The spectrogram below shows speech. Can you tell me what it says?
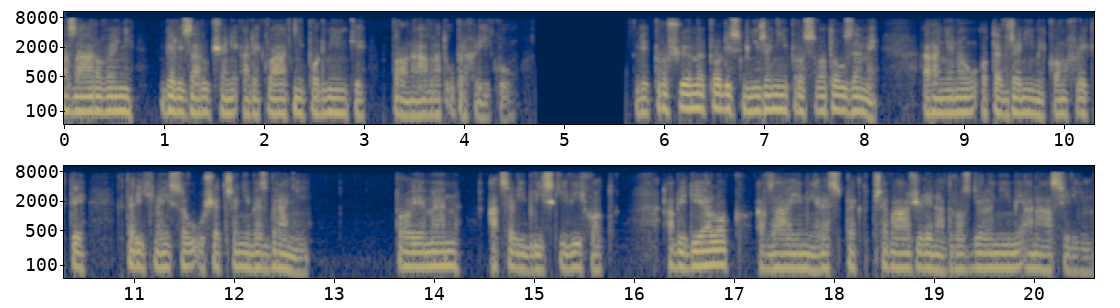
a zároveň byly zaručeny adekvátní podmínky pro návrat uprchlíků. Vyprošujeme plody smíření pro svatou zemi, raněnou otevřenými konflikty, kterých nejsou ušetřeni bezbraní. Pro Jemen a celý Blízký východ, aby dialog a vzájemný respekt převážili nad rozděleními a násilím.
